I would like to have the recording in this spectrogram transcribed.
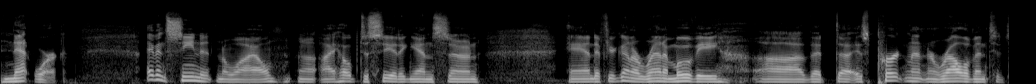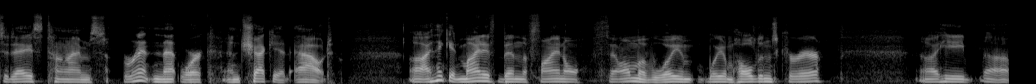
Network. I haven't seen it in a while. Uh, I hope to see it again soon. And if you're going to rent a movie uh, that uh, is pertinent and relevant to today's times, rent Network and check it out. Uh, I think it might have been the final film of William William Holden's career. Uh, he uh,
